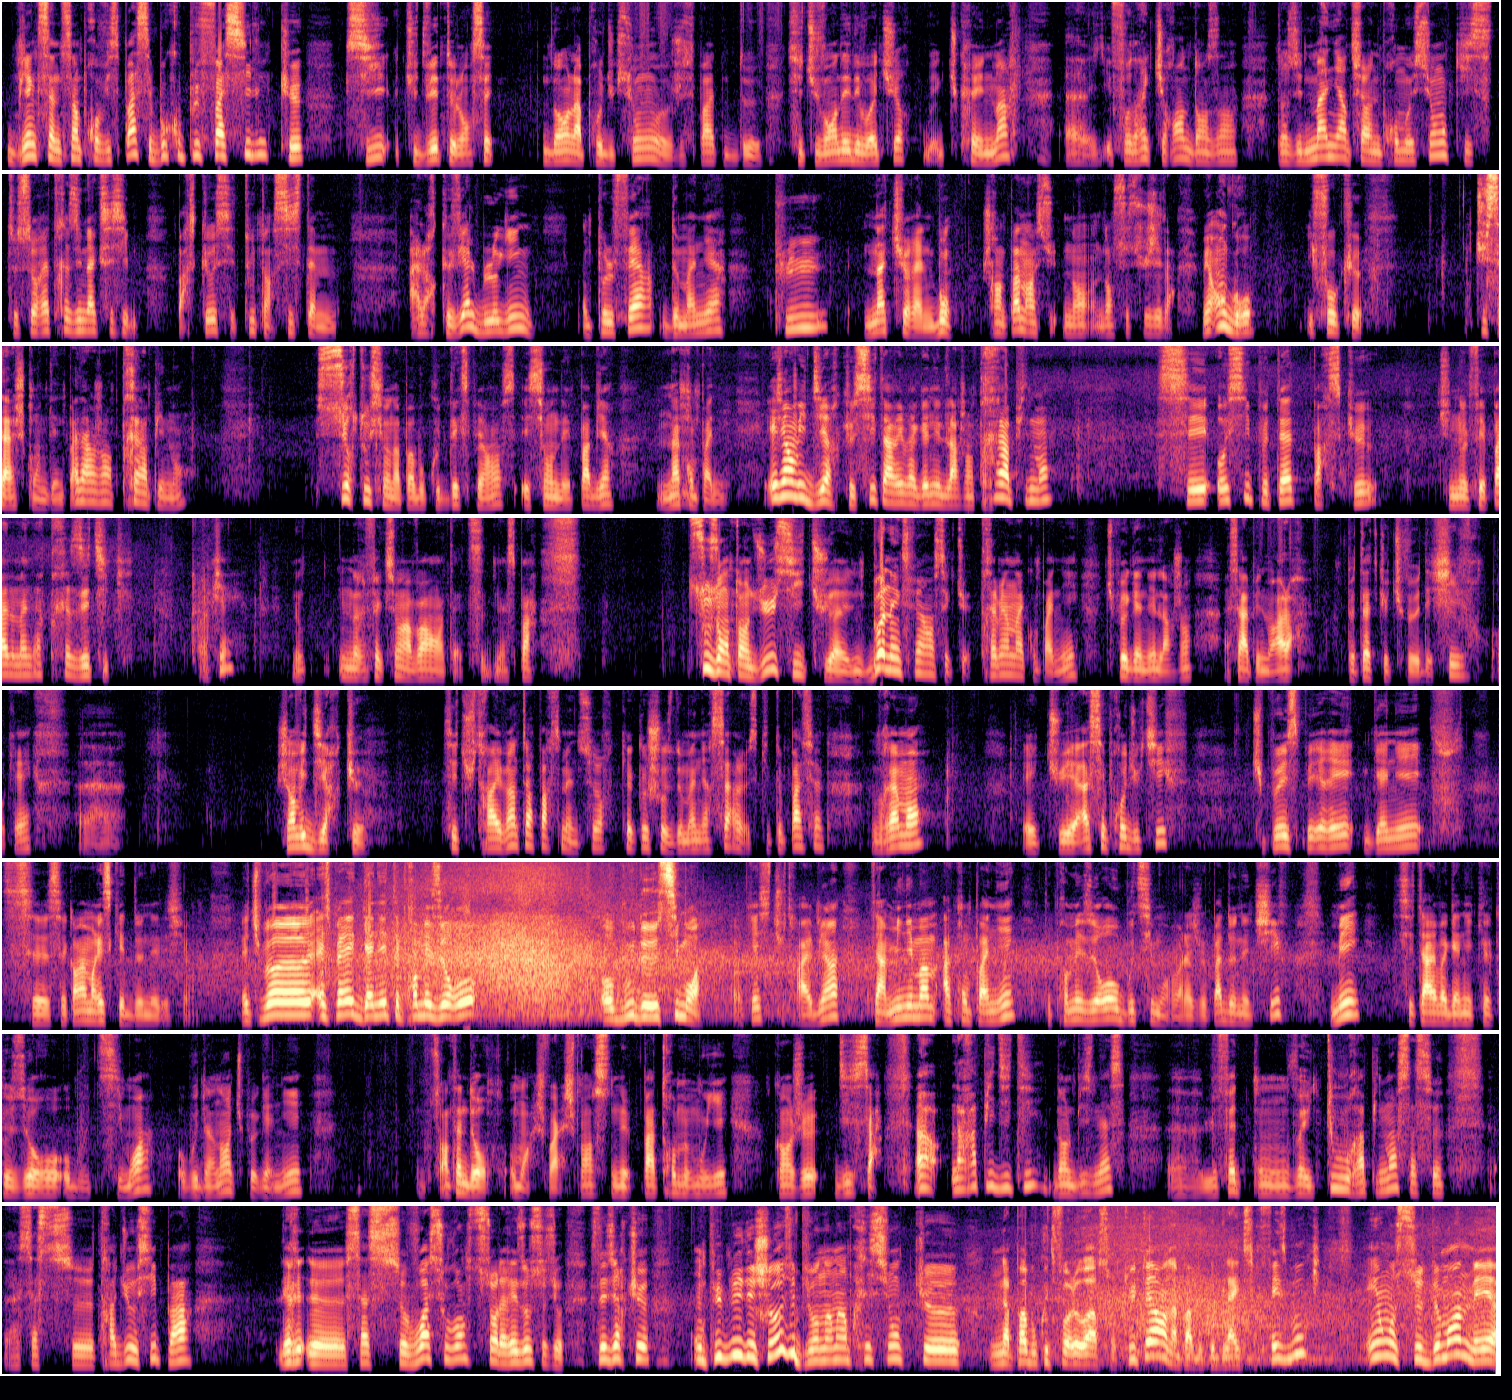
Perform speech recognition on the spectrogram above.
bien que ça ne s'improvise pas, c'est beaucoup plus facile que si tu devais te lancer dans la production, euh, je sais pas, de, si tu vendais des voitures et que tu crées une marque, euh, il faudrait que tu rentres dans, un, dans une manière de faire une promotion qui te serait très inaccessible parce que c'est tout un système. Alors que via le blogging, on peut le faire de manière plus naturelle. Bon, je rentre pas dans, dans, ce sujet-là. Mais en gros, il faut que tu saches qu'on ne gagne pas d'argent très rapidement, surtout si on n'a pas beaucoup d'expérience et si on n'est pas bien accompagné. Et j'ai envie de dire que si tu arrives à gagner de l'argent très rapidement, c'est aussi peut-être parce que tu ne le fais pas de manière très éthique. Ok Donc, une réflexion à avoir en tête, n'est-ce pas? Sous-entendu, si tu as une bonne expérience et que tu es très bien accompagné, tu peux gagner de l'argent assez rapidement. Alors, peut-être que tu veux des chiffres, ok? Euh, J'ai envie de dire que si tu travailles 20 heures par semaine sur quelque chose de manière sérieuse, qui te passionne vraiment, et que tu es assez productif, tu peux espérer gagner. C'est quand même risqué de donner des chiffres. Et tu peux espérer gagner tes premiers euros au bout de 6 mois. Ok, si tu travailles bien, tu es un minimum accompagné, tes premiers euros au bout de 6 mois. Voilà, je ne vais pas donner de chiffres, mais si tu arrives à gagner quelques euros au bout de 6 mois, au bout d'un an, tu peux gagner une centaine d'euros au moins. Voilà, je pense ne pas trop me mouiller quand je dis ça. Alors, la rapidité dans le business, euh, le fait qu'on veuille tout rapidement, ça se, euh, traduit aussi par... Euh, ça se voit souvent sur les réseaux sociaux. C'est-à-dire que on publie des choses et puis on a l'impression que on n'a pas beaucoup de followers sur Twitter, on n'a pas beaucoup de likes sur Facebook et on se demande mais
